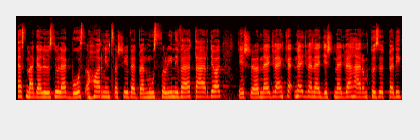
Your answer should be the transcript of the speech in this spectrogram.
ezt megelőzőleg Bósz a 30-as években Mussolinivel tárgyalt, és 40, 41 és 43 között pedig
